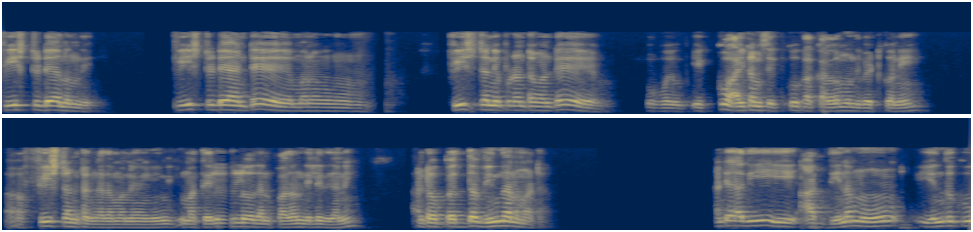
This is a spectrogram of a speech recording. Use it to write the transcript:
ఫీస్ట్ డే అని ఉంది ఫీస్ట్ డే అంటే మనం ఫీస్ట్ అని ఎప్పుడు అంటామంటే ఎక్కువ ఐటమ్స్ ఎక్కువ కళ్ళ ముందు పెట్టుకొని ఫీస్ట్ అంటాం కదా మన మా తెలుగులో దాని పదం తెలియదు కానీ అంటే ఒక పెద్ద విందు అనమాట అంటే అది ఆ దినము ఎందుకు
